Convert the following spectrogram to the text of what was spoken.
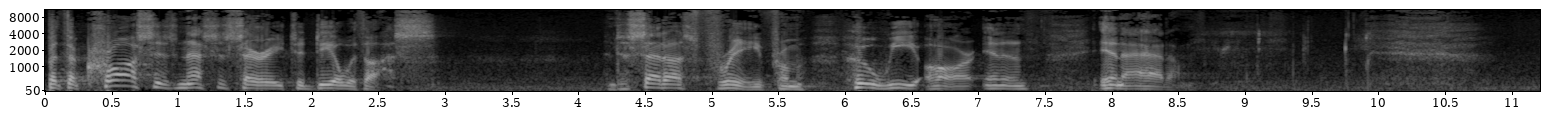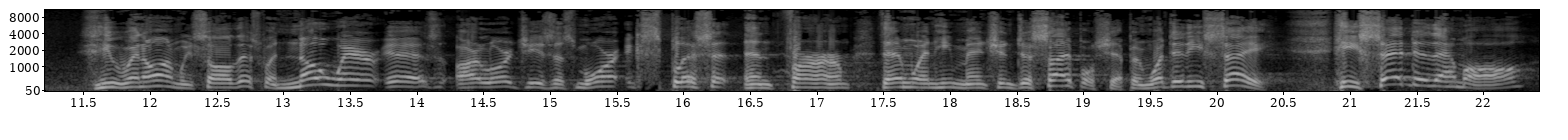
but the cross is necessary to deal with us and to set us free from who we are in, in Adam he went on, we saw this one. Nowhere is our Lord Jesus more explicit and firm than when he mentioned discipleship. And what did he say? He said to them all,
